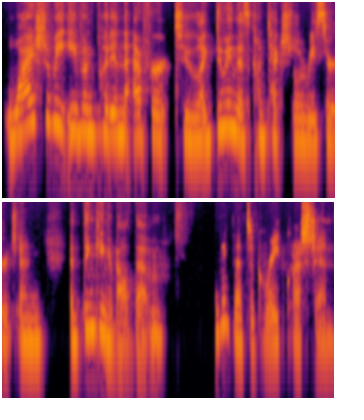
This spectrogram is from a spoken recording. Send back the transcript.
Why should we even put in the effort to like doing this contextual research and and thinking about them? I think that's a great question.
